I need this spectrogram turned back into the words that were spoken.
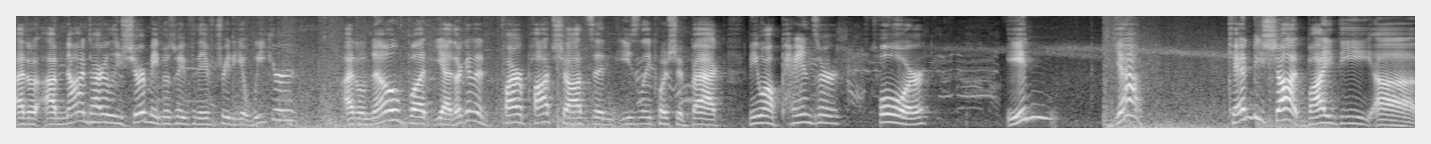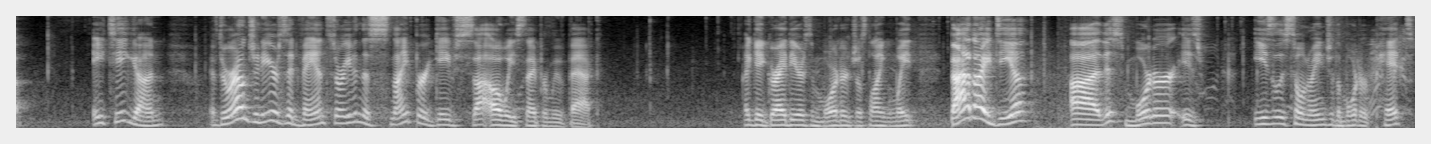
I don't. I'm not entirely sure. Maybe he was waiting for the infantry to get weaker. I don't know, but yeah, they're gonna fire pot shots and easily push it back. Meanwhile, Panzer IV in, yeah, can be shot by the uh, AT gun. If the engineers advanced or even the sniper gave Oh, wait, sniper moved back. Okay, grenadiers and mortar just lying in wait. Bad idea. Uh, this mortar is easily still in range of the mortar pit.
